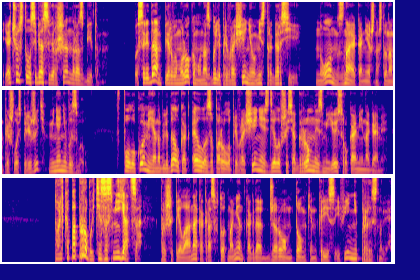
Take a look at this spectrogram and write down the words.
Я чувствовал себя совершенно разбитым. По средам первым уроком у нас были превращения у мистера Гарсии, но он, зная, конечно, что нам пришлось пережить, меня не вызвал. В полукоме я наблюдал, как Элла запорола превращение, сделавшись огромной змеей с руками и ногами. «Только попробуйте засмеяться!» Прошипела она как раз в тот момент, когда Джером, Томкин, Крис и Финни прыснули.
